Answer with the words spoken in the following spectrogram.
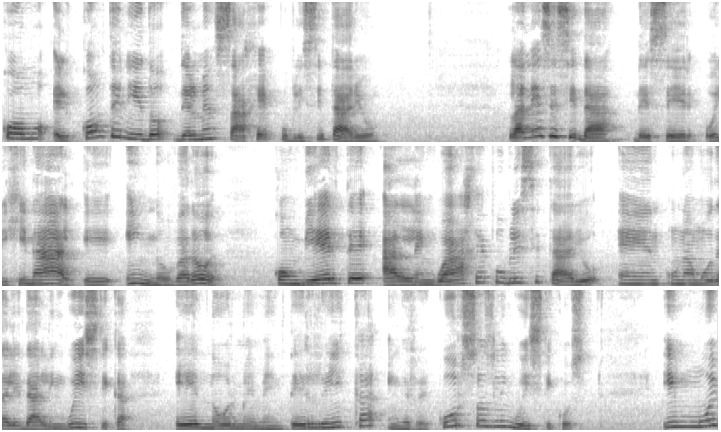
como el contenido del mensaje publicitario. La necesidad de ser original e innovador convierte al lenguaje publicitario en una modalidad lingüística enormemente rica en recursos lingüísticos y muy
